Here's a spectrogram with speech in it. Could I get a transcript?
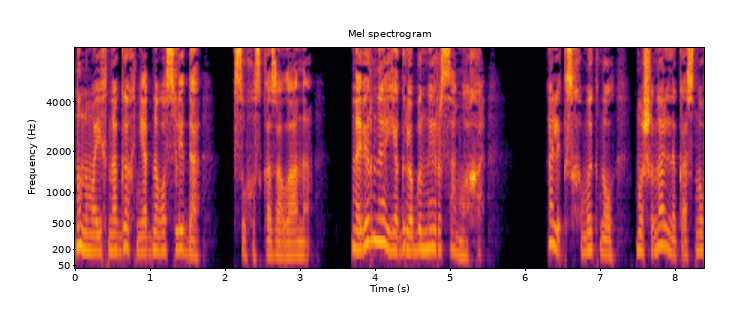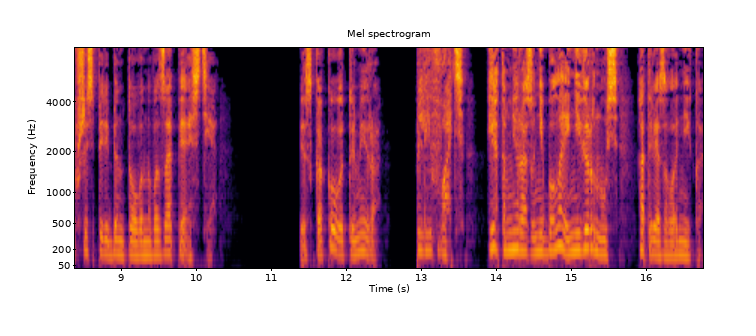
но на моих ногах ни одного следа», — сухо сказала она. «Наверное, я грёбаный росомаха». Алекс хмыкнул, машинально коснувшись перебинтованного запястья. «Из какого ты мира?» «Плевать. Я там ни разу не была и не вернусь», — отрезала Ника.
